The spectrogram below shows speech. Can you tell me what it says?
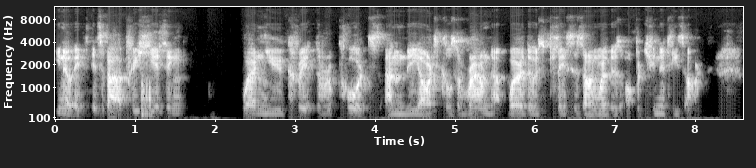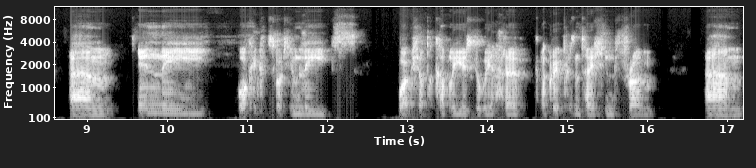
you know, it, it's about appreciating when you create the reports and the articles around that, where those places are and where those opportunities are. Um, in the ORCID Consortium Leeds workshop a couple of years ago, we had a, a great presentation from um,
